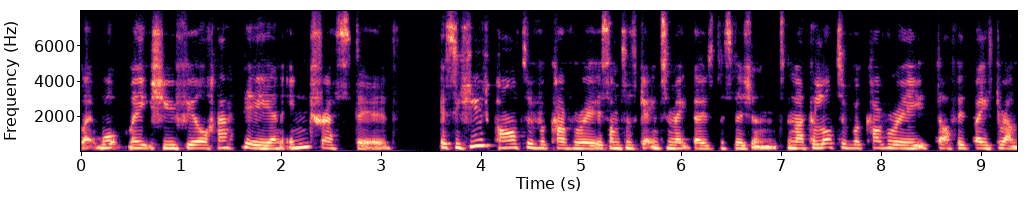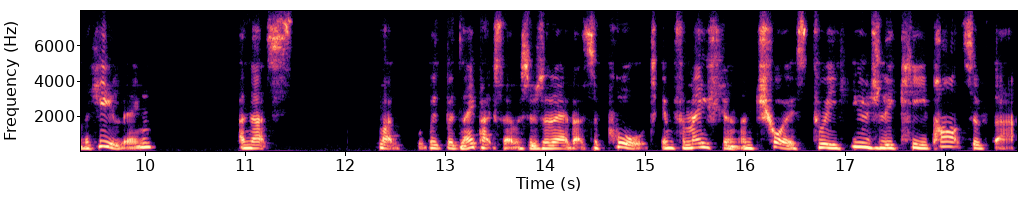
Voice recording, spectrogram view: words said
like what makes you feel happy and interested. It's a huge part of recovery is sometimes getting to make those decisions. And like a lot of recovery stuff is based around the healing. And that's like with, with NAPAC services are there, that support, information, and choice, three hugely key parts of that.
